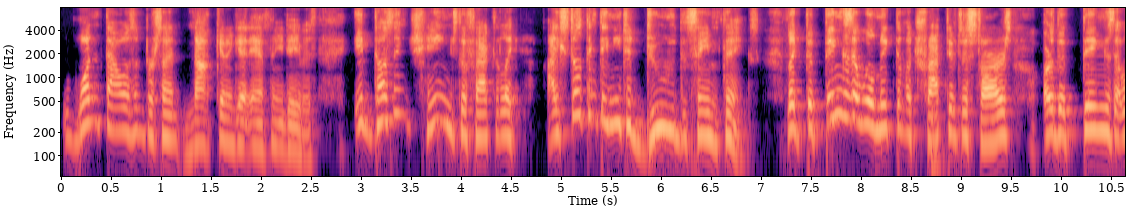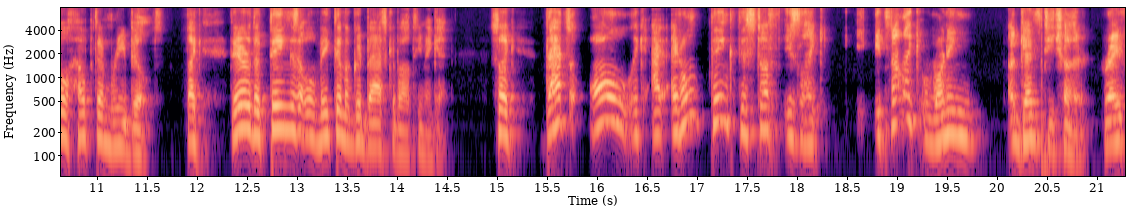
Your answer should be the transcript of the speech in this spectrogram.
one thousand percent not gonna get Anthony Davis, it doesn't change the fact that like I still think they need to do the same things. Like the things that will make them attractive to stars are the things that will help them rebuild. Like they're the things that will make them a good basketball team again. So like that's all like I, I don't think this stuff is like it's not like running against each other, right?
